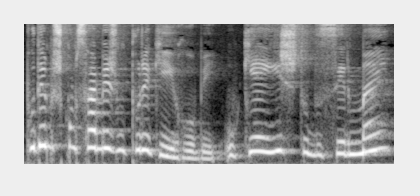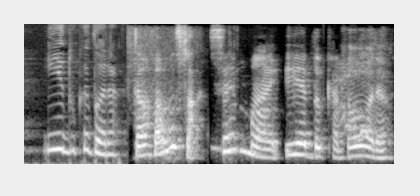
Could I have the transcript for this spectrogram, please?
Podemos começar mesmo por aqui, Ruby. O que é isto de ser mãe e educadora? Então vamos lá. Ser mãe e educadora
